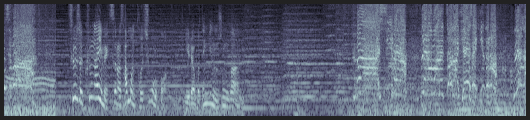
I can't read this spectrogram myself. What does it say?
오지마 슬슬 클라이맥스라서 한 번 더 치고 올 것 같아 이 레버 땡기는 순간. 아 씨발야! 내가 말했잖아 개새끼들아! 내가!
